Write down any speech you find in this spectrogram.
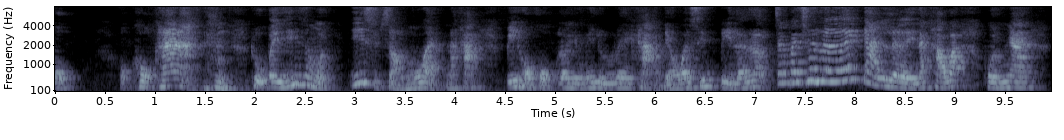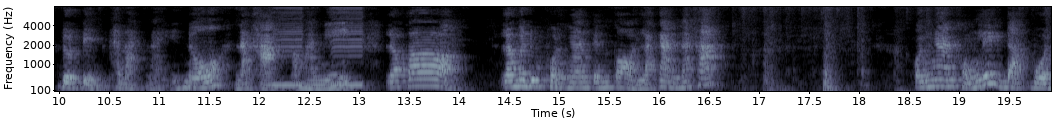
6 6 65 ถูกไปที่สมุด 22งวดนะคะ ปี 66 เรายังไม่รู้เลยค่ะ เดี๋ยวไว้สิ้นปีแล้วเราจะมาเฉลยกันเลยนะคะว่าผลงานโดดเด่นขนาดไหนเนาะนะคะ ประมาณนี้ แล้วก็เรามาดูผลงานกันก่อนละกันนะคะ ผลงานของเลขดับบน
